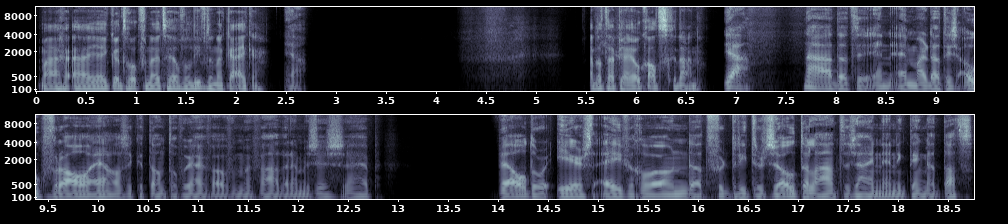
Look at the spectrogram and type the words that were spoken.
Maar ja, je kunt er ook vanuit heel veel liefde naar kijken. Ja. En dat heb jij ook altijd gedaan. Ja, nou, dat, en, en, maar dat is ook vooral, hè, als ik het dan toch weer even over mijn vader en mijn zus eh, heb. Wel door eerst even gewoon dat verdriet er zo te laten zijn. En ik denk dat dat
